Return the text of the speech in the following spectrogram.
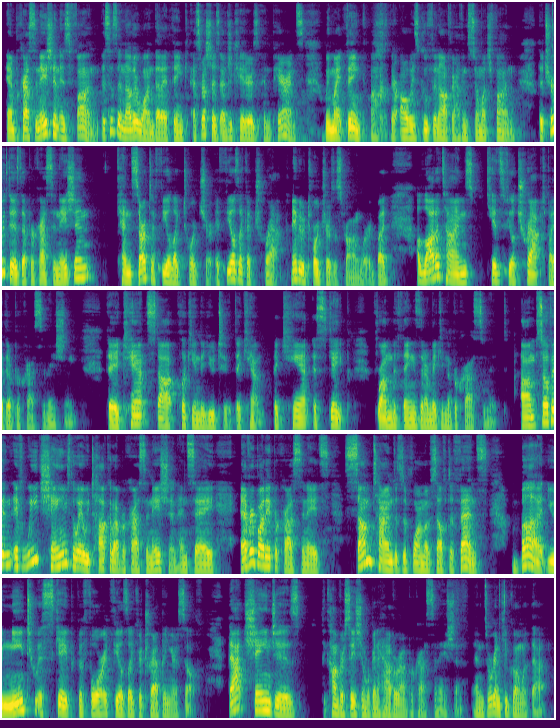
And procrastination is fun. This is another one that I think, especially as educators and parents, we might think, oh, they're always goofing off, they're having so much fun. The truth is that procrastination can start to feel like torture. It feels like a trap. Maybe torture is a strong word, but a lot of times kids feel trapped by their procrastination. They can't stop clicking the YouTube. They can't they can't escape from the things that are making them procrastinate. Um, so if, it, if we change the way we talk about procrastination and say everybody procrastinates, sometimes it's a form of self-defense, but you need to escape before it feels like you're trapping yourself. That changes the conversation we're going to have around procrastination. And so we're going to keep going with that.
